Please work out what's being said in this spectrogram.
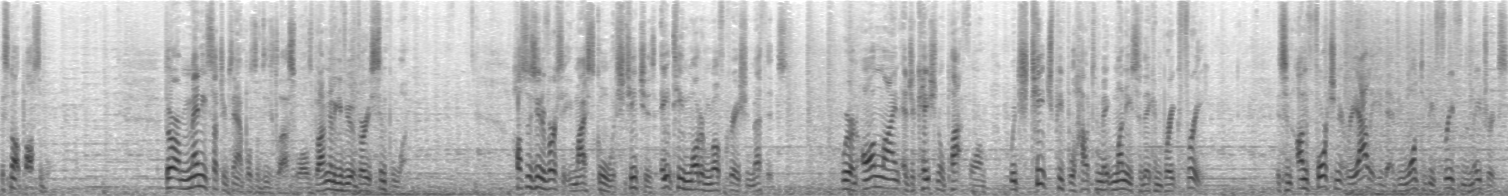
it's not possible. There are many such examples of these glass walls, but I'm going to give you a very simple one. Hustlers University, my school, which teaches 18 modern wealth creation methods. We're an online educational platform which teach people how to make money so they can break free. It's an unfortunate reality that if you want to be free from the matrix,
